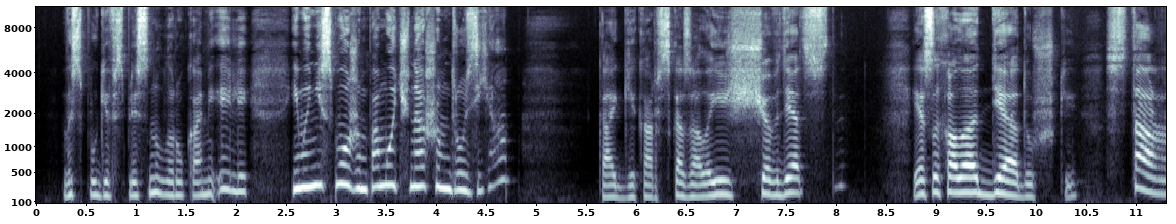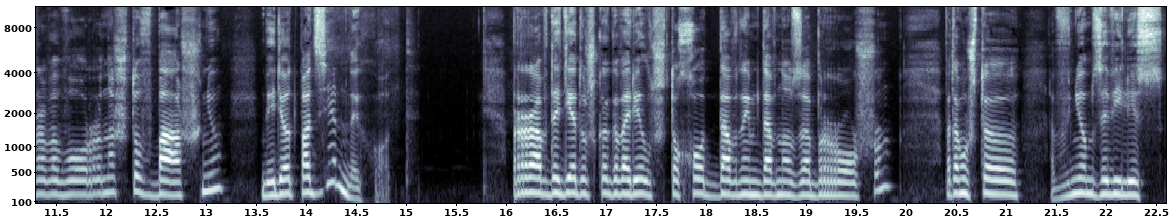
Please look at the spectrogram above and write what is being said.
— в испуге всплеснула руками Элли. «И мы не сможем помочь нашим друзьям?» Как Гекар сказала еще в детстве. Я слыхала от дедушки, старого ворона, что в башню ведет подземный ход. Правда, дедушка говорил, что ход давным-давно заброшен, потому что в нем завелись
